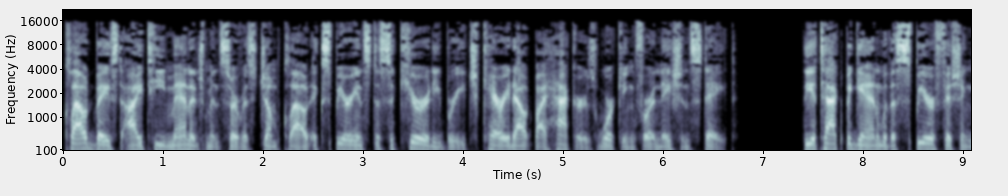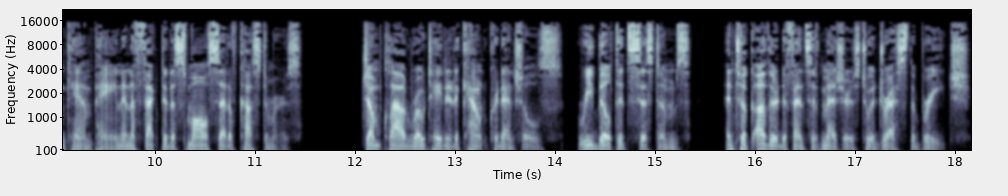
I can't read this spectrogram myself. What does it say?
cloud-based IT management service JumpCloud experienced a security breach carried out by hackers working for a nation-state. The attack began with a spear phishing campaign and affected a small set of customers. JumpCloud rotated account credentials, rebuilt its systems, and took other defensive measures to address the breach.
